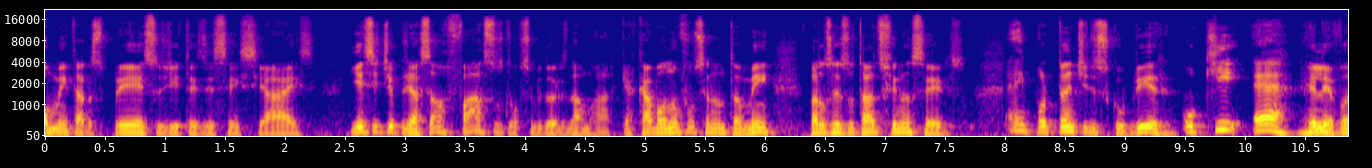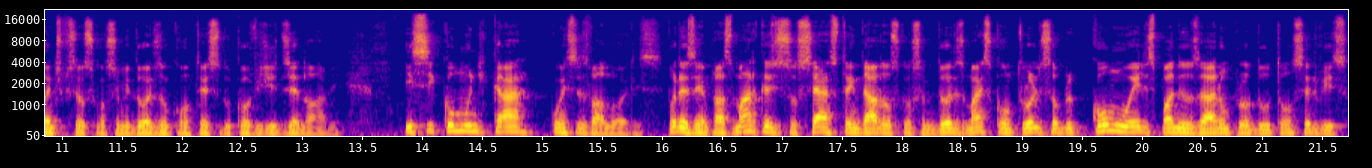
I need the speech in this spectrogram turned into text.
aumentar os preços de itens essenciais, e esse tipo de ação afasta os consumidores da marca e acabam não funcionando também para os resultados financeiros. É importante descobrir o que é relevante para seus consumidores no contexto do Covid-19 e se comunicar com esses valores. Por exemplo, as marcas de sucesso têm dado aos consumidores mais controle sobre como eles podem usar um produto ou um serviço.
